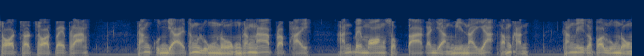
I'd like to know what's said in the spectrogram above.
ชอดชอดชอดไปพลาง ทั้งคุณยายทั้งลุงโหนงทั้งน้าประภัย หันไปมองศบตากันอย่างมีนัยยะสำคัญ ทั้งนี้ก็เพราะลุงโหนง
